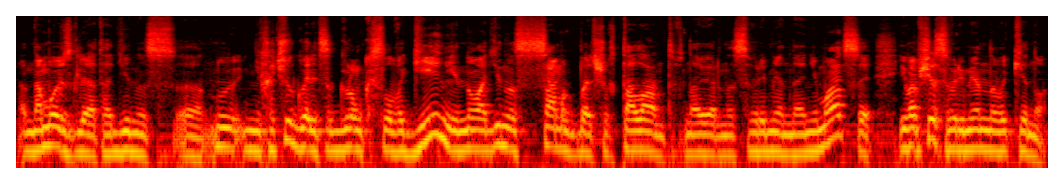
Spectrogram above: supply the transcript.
На мой взгляд, один из, ну, не хочу говорить громко слово гений, но один из самых больших талантов, наверное, современной анимации и вообще современного кино.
